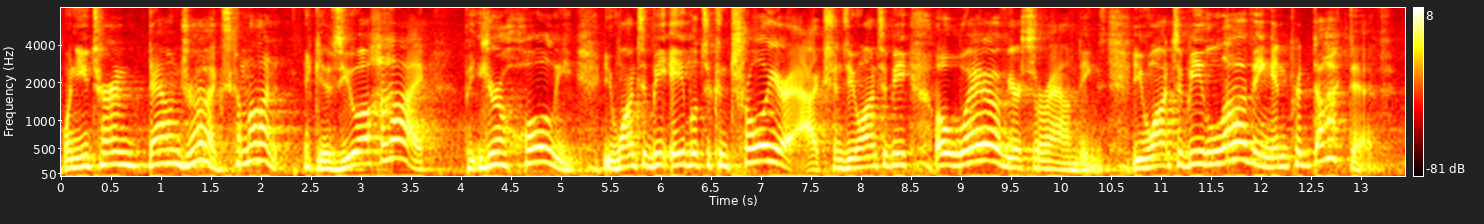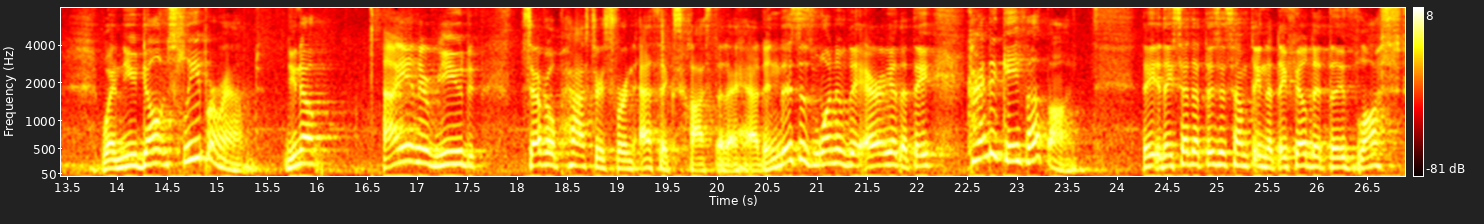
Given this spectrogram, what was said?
When you turn down drugs, come on, it gives you a high but you're holy. You want to be able to control your actions. You want to be aware of your surroundings. You want to be loving and productive when you don't sleep around. You know, I interviewed several pastors for an ethics class that I had, and this is one of the area that they kind of gave up on. They, they said that this is something that they feel that they've lost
